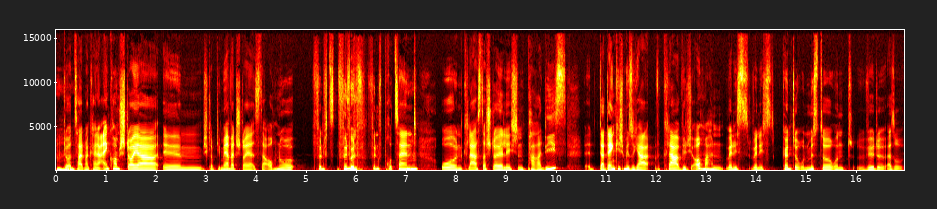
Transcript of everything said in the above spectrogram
Mhm. Dort zahlt man keine Einkommensteuer. Ähm, ich glaube, die Mehrwertsteuer ist da auch nur 5 Fünf. fünf Prozent. Mhm. Und klar ist das steuerlich ein Paradies. Da denke ich mir so, ja, klar, würde ich auch machen, wenn ich es wenn ich's könnte und müsste und würde, also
